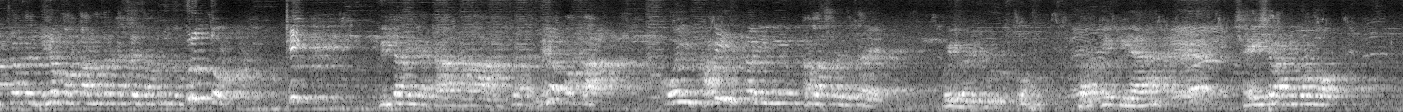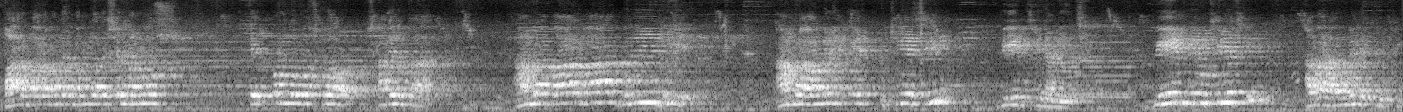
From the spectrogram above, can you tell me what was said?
ইজ্জতের নিরাপত্তা আমাদের কাছে যতটুকু গুরুত্ব, ঠিক বিজেপিদের জানমাল ইজ্জতের নিরাপত্তা ওইভাবেই ইসলামী নিয়ম আদর্শের ভিতরে ওইভাবে গুরুত্ব। কথা কিনা? সেই হিসেবে আমি বারবার আমাদের বাংলাদেশের মানুষ তেপ্পান্ন বছর স্বাধীনতা। আমরা বারবার ঘুরিয়ে ঘুরিয়ে আমরা আমেরিকে উঠিয়েছি, বিএনপি নামিয়েছি। বিএনপি উঠিয়েছি, আবার আমেরিকে উঠি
